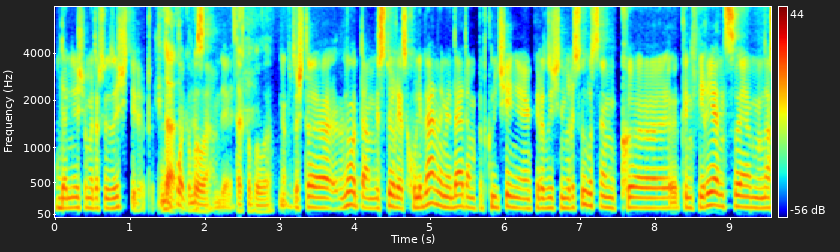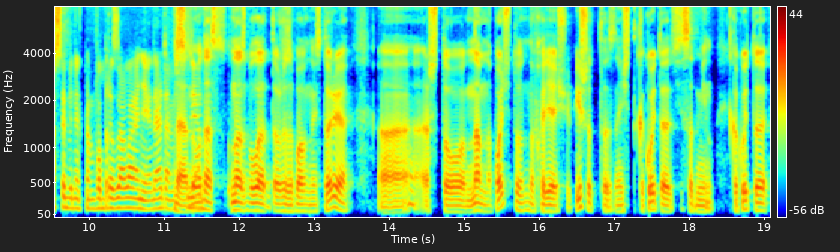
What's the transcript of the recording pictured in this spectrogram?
в дальнейшем это все защитили. Это да, так и было. На самом деле. Так и было. Ну, потому что, ну, там история с хулиганами, да, там подключение к различным ресурсам, к конференциям, особенно там в образовании, да, там. Да, ну, у нас, у нас была тоже забавная история, а, что нам на почту, на входящую, пишет, значит, какой-то сисадмин, какой-то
